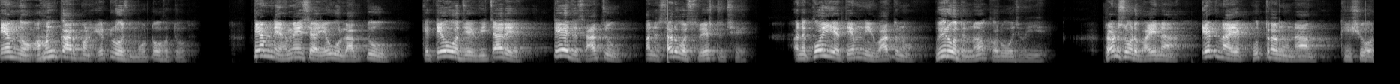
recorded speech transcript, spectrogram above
તેમનો અહંકાર પણ એટલો જ મોટો હતો. તેમને હંમેશા એવું લાગતું કે તેઓ જે વિચારે તે જ સાચું અને સર્વશ્રેષ્ઠ છે અને કોઈએ તેમની વાતનો વિરોધ ન કરવો જોઈએ. રણછોડભાઈના એકના એક પુત્રનું નામ કિશોર.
